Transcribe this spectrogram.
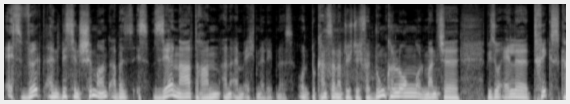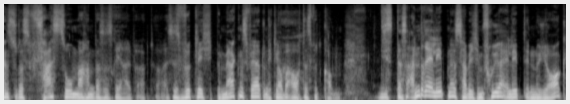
Es wirkt ein bisschen schimmernd, aber es ist sehr nah dran an einem echten Erlebnis. Und du kannst dann natürlich durch Verdunkelung und manche visuelle Tricks kannst du das fast so machen, dass es real wirkt. Es ist wirklich bemerkenswert und ich glaube auch, das wird kommen. Dies, das andere Erlebnis habe ich im Frühjahr erlebt in New York.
